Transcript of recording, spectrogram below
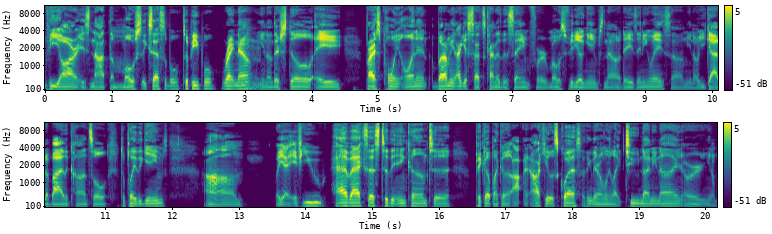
vr is not the most accessible to people right now Mhm. you know there's still a price point on it but i mean i guess that's kind of the same for most video games nowadays anyways um you know you got to buy the console to play the games um but yeah if you have access to the income to pick up like a, an oculus quest i think they're only like 299 or you know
